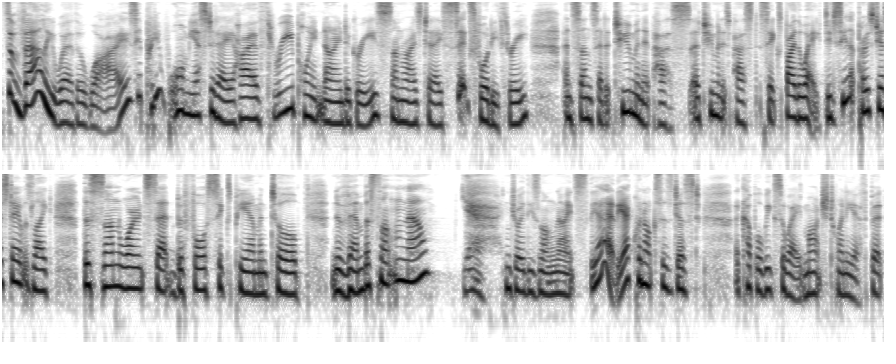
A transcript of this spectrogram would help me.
So, valley weather wise, yeah, pretty warm yesterday, high of 3.9 degrees. Sunrise today, 6.43, and sunset at 2 minute past, uh, two minutes past six. By the way, did you see that post yesterday? It was like the sun won't set before 6 p.m. until November something now yeah, enjoy these long nights. Yeah, the equinox is just a couple weeks away, March 20th. But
